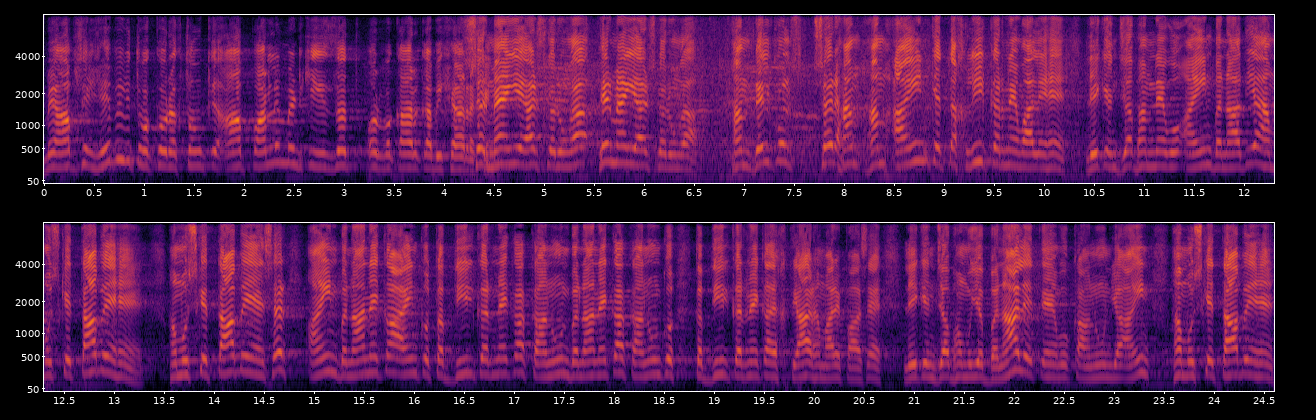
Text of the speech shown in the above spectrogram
मैं आपसे ये भी तो रखता हूँ कि आप पार्लियामेंट की इज़्ज़त और वकार का भी ख्याल सर मैं ये अर्ज़ करूँगा फिर मैं ये अर्ज़ करूँगा। हम बिल्कुल सर हम हम आइन के तख्लीक करने वाले हैं लेकिन जब हमने वो आइन बना दिया हम उसके ताबे हैं। हम उसके ताबे हैं, सर। आइन बनाने का, आइन को तब्दील करने का, कानून बनाने का, कानून को तब्दील करने का इख्तियार हमारे पास है। लेकिन जब हम ये बना लेते हैं, वो कानून या आइन, हम उसके ताबे हैं।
